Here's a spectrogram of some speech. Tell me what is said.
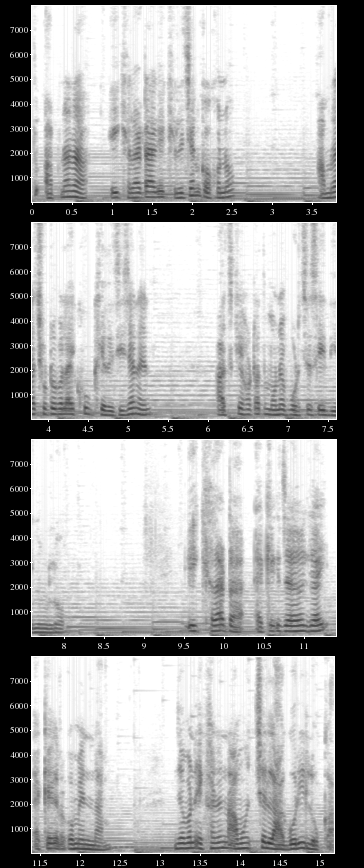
তো আপনারা এই খেলাটা আগে খেলেছেন কখনো? আমরা ছোটবেলায় খুব খেলেছি, জানেন? আজকে হঠাৎ মনে পড়ছে সেই দিনগুলো। এই খেলাটা এক এক জায়গায় এক এক রকমের নাম। যেমন এখানে নাম হচ্ছে লাগরি লোকা।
